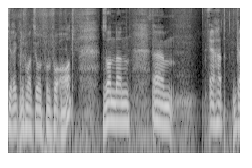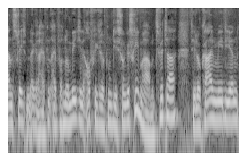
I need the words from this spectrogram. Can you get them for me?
direkten Informationen von vor Ort, sondern ähm, er hat ganz schlicht und ergreifend einfach nur Medien aufgegriffen, die es schon geschrieben haben. Twitter, die lokalen Medien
